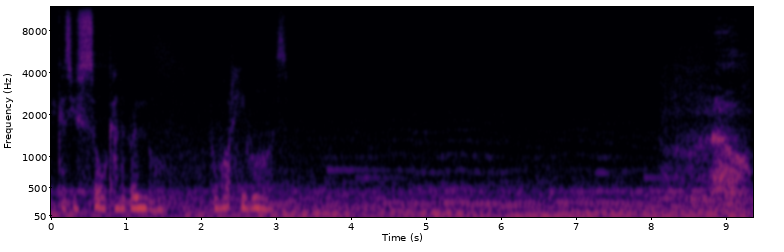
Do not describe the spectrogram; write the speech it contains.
Because you saw Celebrimbor for what he was. No.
